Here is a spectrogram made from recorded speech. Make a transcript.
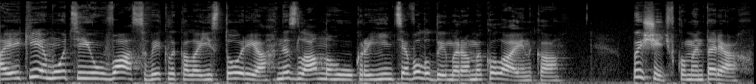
А які емоції у вас викликала історія незламного українця Володимира Миколаєнка? Пишіть в коментарях.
